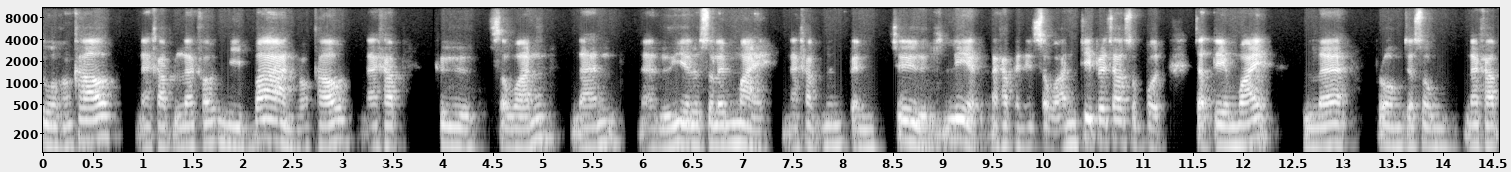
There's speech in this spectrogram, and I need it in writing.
ตัวของเขานะครับ และเขามีบ้านของเขานะครับ คือสวรรค์นั้นนะหรือเยรูซาเล็มใหม่นะครับนั่นเป็นชื่อเรียกนะครับเป็นสวรรค์ที่พระเจ้าทรงโปรดจัดเตรียมไว้ และพระองค์จะทรงนะครับ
